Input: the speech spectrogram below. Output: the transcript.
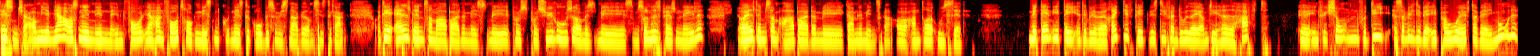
det synes jeg. Og jeg har også en, en, en for, jeg har en foretrukken næste, næste gruppe, som vi snakkede om sidste gang. Og det er alle dem, som arbejder med, med, på, på sygehuse og med, med, som sundhedspersonale, og alle dem, som arbejder med gamle mennesker og andre udsatte. Med den idé, at det ville være rigtig fedt, hvis de fandt ud af, om de havde haft øh, infektionen, fordi at så ville de være et par uger efter være immune,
